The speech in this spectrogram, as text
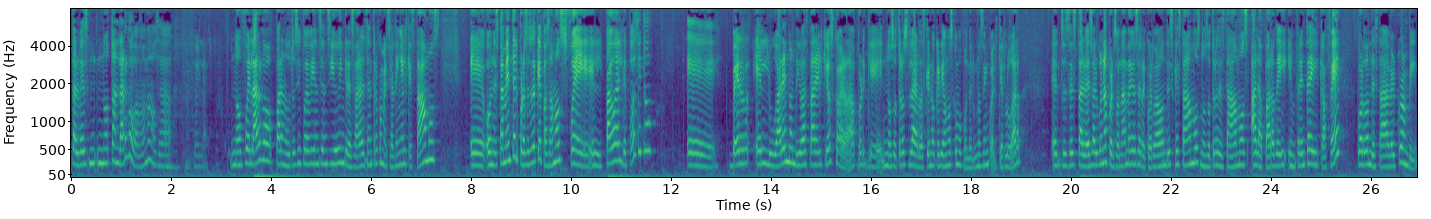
tal vez no tan largo, ¿va, mamá? O sea, no fue largo no fue largo, para nosotros sí fue bien sencillo ingresar al centro comercial en el que estábamos. Eh, honestamente, el proceso que pasamos fue el pago del depósito, eh, ver el lugar en donde iba a estar el kiosco, ¿verdad? Porque nosotros la verdad es que no queríamos como ponernos en cualquier lugar. Entonces, tal vez alguna persona medio se recuerda dónde es que estábamos. Nosotros estábamos a la par de enfrente del café, por donde estaba Abercrombie,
